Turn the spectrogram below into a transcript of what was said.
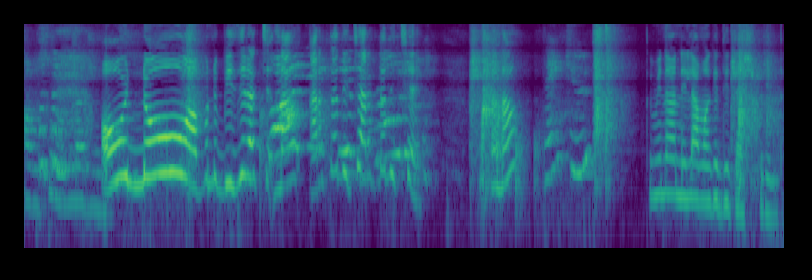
I'm so legend. Oh no আপনি বিজি রাখছে না আরেকটা দিচ্ছে আরেকটা দিচ্ছে। নাও। তুমি না নিলে আমাকে দিতে আসবে কিন্তু.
